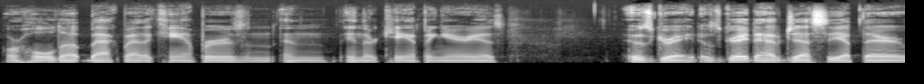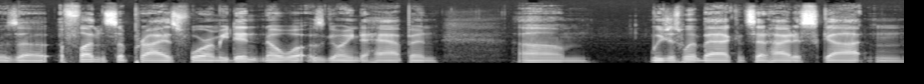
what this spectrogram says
or holed up back by the campers and, and in their camping areas. It was great. It was great to have Jesse up there. It was a, a fun surprise for him. He didn't know what was going to happen. Um, we just went back and said hi to Scott and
